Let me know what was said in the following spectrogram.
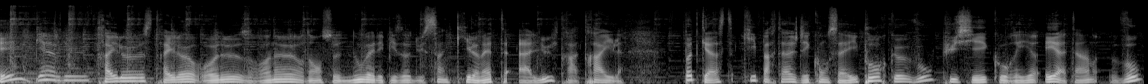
Et bienvenue, trailers, trailers, runneuses, runners, dans ce nouvel épisode du 5 km à l'Ultra Trail. Podcast qui partage des conseils pour que vous puissiez courir et atteindre vos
